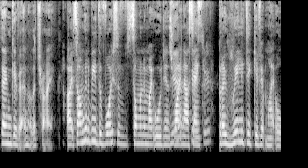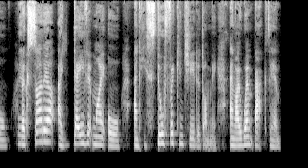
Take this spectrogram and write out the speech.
then give it another try. All right, so I'm going to be the voice of someone in my audience Yeah, right now saying, do. but I really did give it my all. Like Sadia, I gave it my all and he still freaking cheated on me. And I went back to him.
